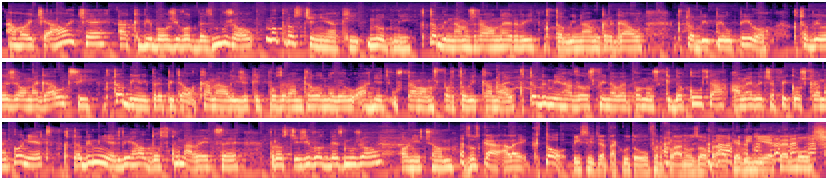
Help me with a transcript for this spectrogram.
Ahojte, ahojte. Ak by bol život bez mužov, no proste nejaký, nudný. Kto by nám žral nervy, kto by nám grgal, kto by pil pivo, kto by ležal na gauči, kto by mi prepýtal kanály, že keď pozerám telenovelu a hneď už tam mám športový kanál, kto by mi hádzal špinavé ponožky do kúta a najväčšia pikoška nakoniec, kto by mi nedvíhal dosku na WC. Proste život bez mužov? O ničom. Zuzka, ale kto by si ťa takúto ufrplanú zobral, keby nie ten muž?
